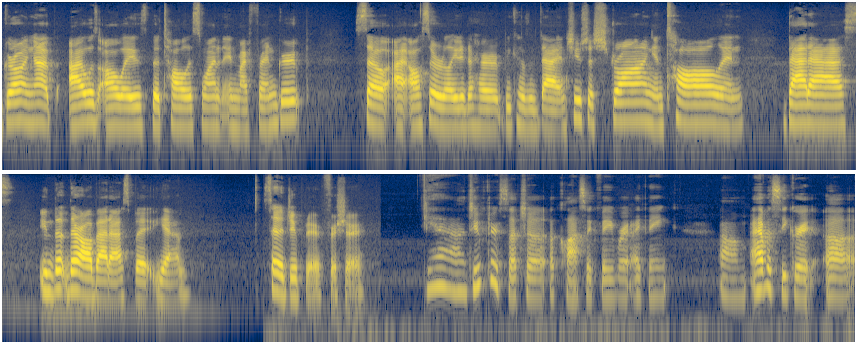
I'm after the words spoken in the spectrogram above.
growing up, I was always the tallest one in my friend group. So I also related to her because of that. And she was just strong and tall and badass. They're all badass, but yeah. So Jupiter for sure. Yeah, Jupiter's such a, a classic favorite, I think. Um, I have a secret uh,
